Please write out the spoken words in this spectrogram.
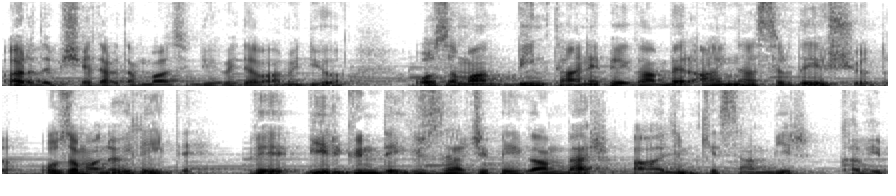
Arada bir şeylerden bahsediyor ve devam ediyor. O zaman bin tane peygamber aynı asırda yaşıyordu. O zaman öyleydi. Ve bir günde yüzlerce peygamber alim kesen bir kavim.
